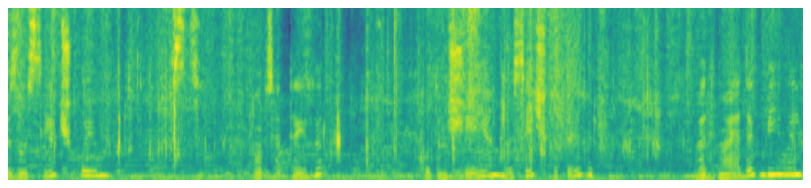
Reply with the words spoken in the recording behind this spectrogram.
з лисичкою. То це тигр. Потім ще є лисичка, тигр, ведмедик білий.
